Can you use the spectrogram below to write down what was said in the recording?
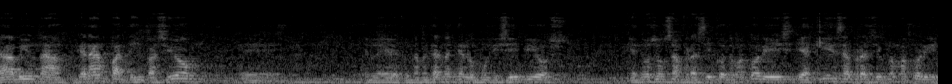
Ha habido una gran participación, en, fundamentalmente en los municipios que no son San Francisco de Macorís, y aquí en San Francisco de Macorís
